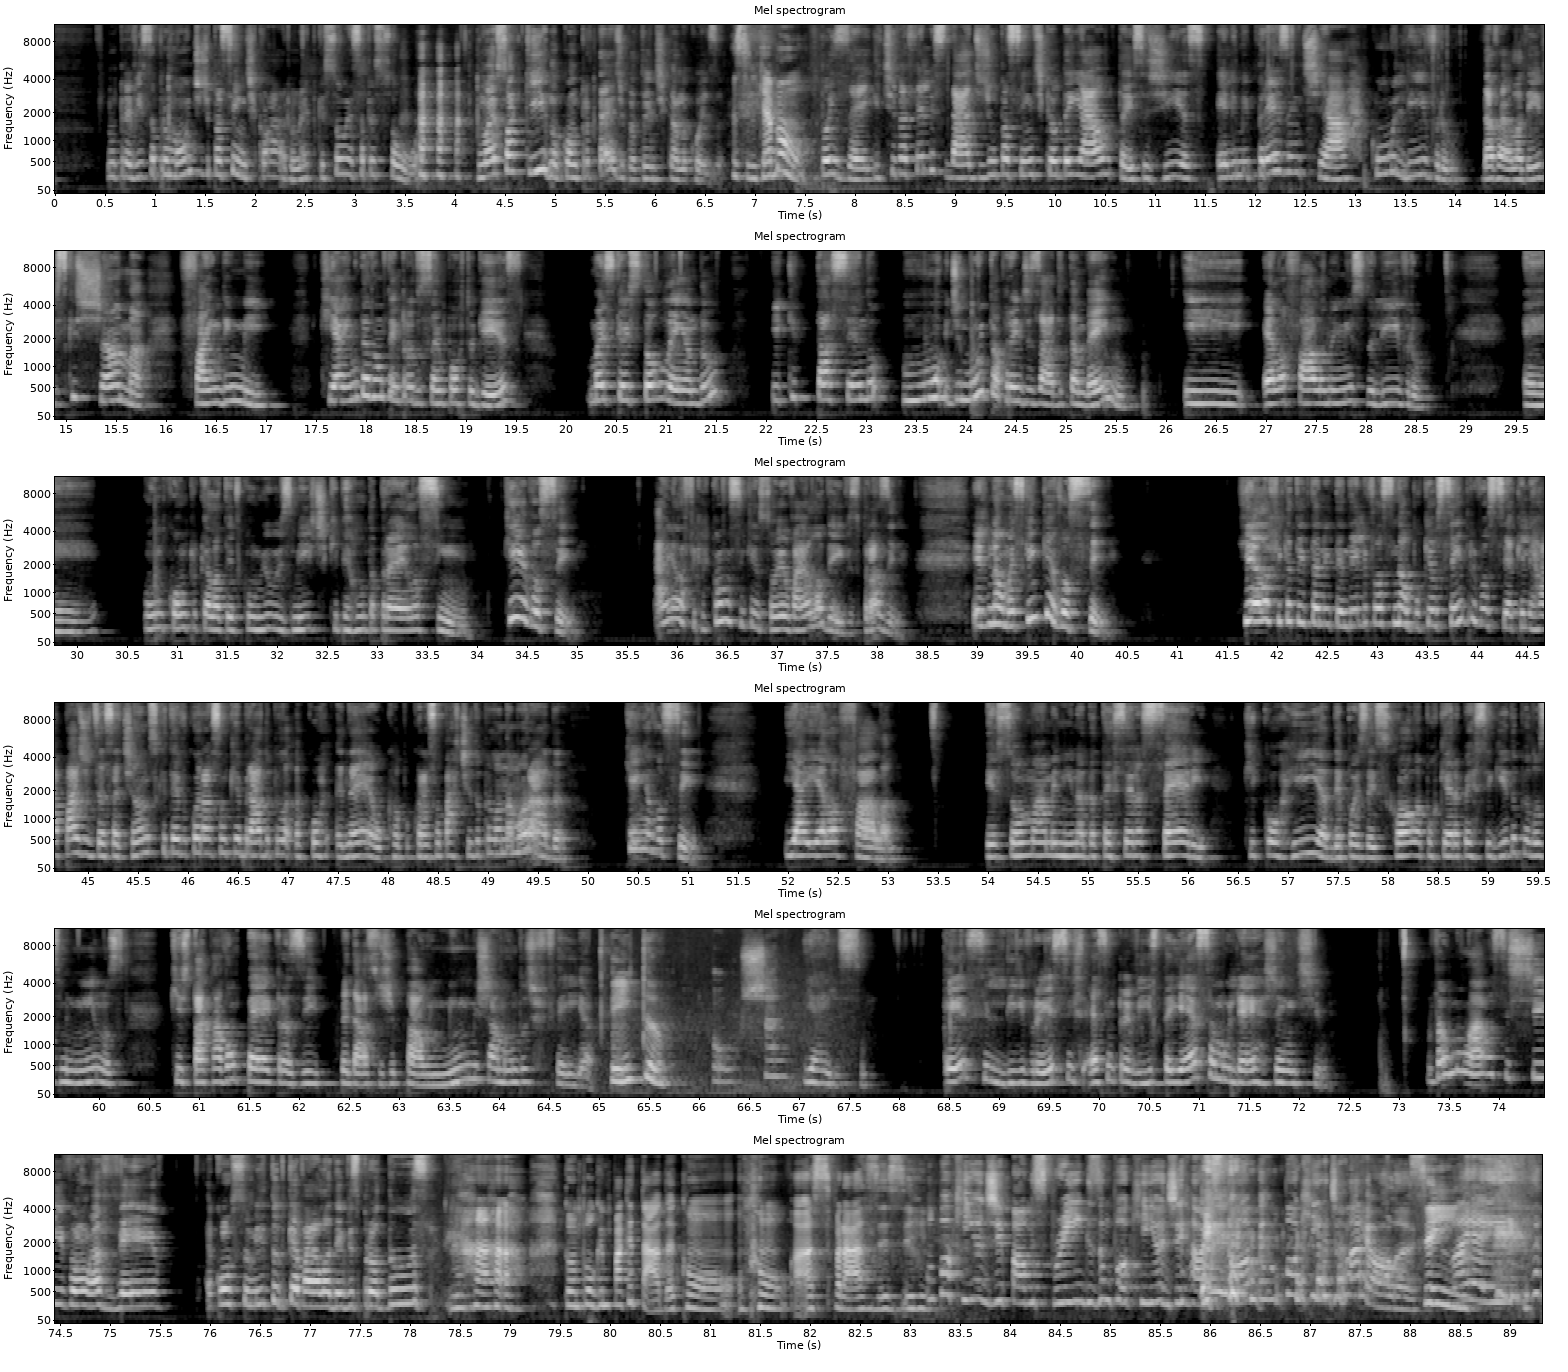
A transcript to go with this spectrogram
entrevista para um monte de paciente, claro, né? Porque sou essa pessoa. Não é só aqui no Concrotédio que eu tô indicando coisa. Assim que é bom. Pois é, e tive a felicidade de um paciente que eu dei alta esses dias, ele me presentear com o livro da Viola Davis que chama Finding Me, que ainda não tem tradução em português, mas que eu estou lendo e que está sendo de muito aprendizado também. E ela fala no início do livro é, um encontro que ela teve com Will Smith que pergunta para ela assim: Quem é você? Aí ela fica: Como assim quem sou eu? Viola Davis, prazer. Ele: Não, mas quem que é você? E ela fica tentando entender. Ele fala assim: Não, porque eu sempre vou ser aquele rapaz de 17 anos que teve o coração quebrado, pela, né? O coração partido pela namorada. Quem é você? E aí ela fala: Eu sou uma menina da terceira série que corria depois da escola porque era perseguida pelos meninos que tacavam pedras e pedaços de pau em mim, me chamando de feia. Eita! Poxa. E é isso. Esse livro, esse, essa entrevista e essa mulher, gente, vamos lá assistir, vamos lá ver, consumir tudo que a Viola Davis produz. Tô um pouco impactada com, com as frases e... Um pouquinho de Palm Springs, um pouquinho de Heartstopper, um pouquinho de Viola. Sim. Vai aí.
